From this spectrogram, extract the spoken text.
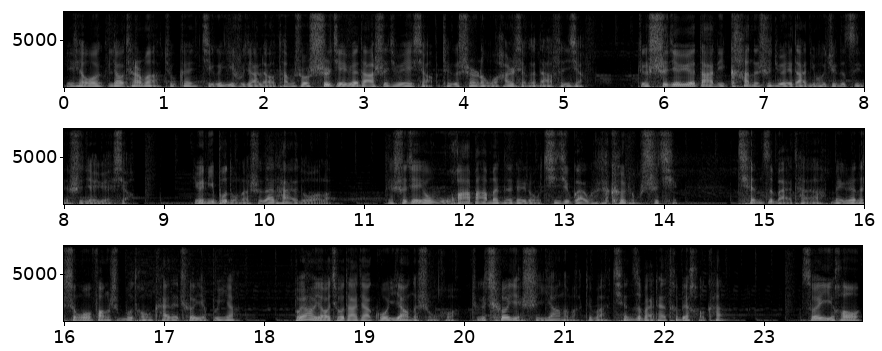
那天我聊天嘛，就跟几个艺术家聊，他们说世界越大，世界越小。这个事儿呢，我还是想跟大家分享。这个世界越大，你看的世界越大，你会觉得自己的世界越小，因为你不懂的实在太多了。世界有五花八门的那种奇奇怪怪的各种事情，千姿百态啊！每个人的生活方式不同，开的车也不一样。不要要求大家过一样的生活，这个车也是一样的嘛，对吧？千姿百态，特别好看。所以以后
